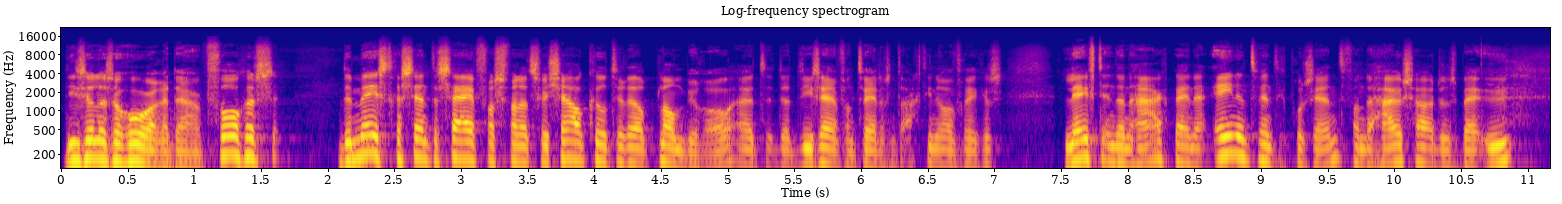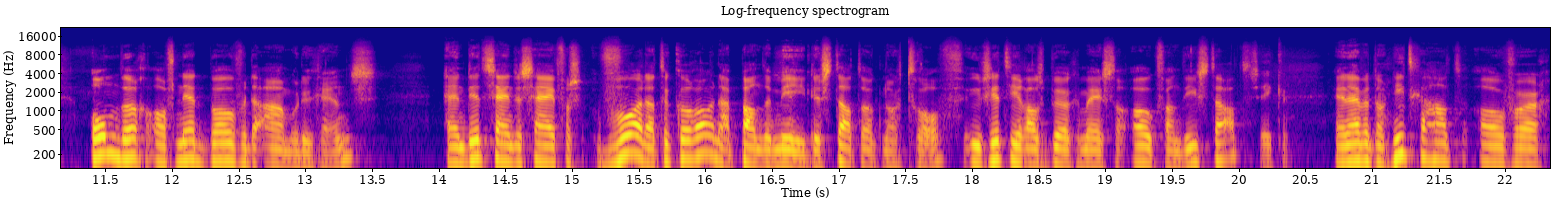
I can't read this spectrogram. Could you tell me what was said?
die zullen ze horen daar. Volgens de meest recente cijfers van het Sociaal Cultureel Planbureau, uit, dat- die zijn van 2018 overigens, leeft in Den Haag bijna 21% van de huishoudens bij u onder of net boven de armoedegrens. En dit zijn de cijfers voordat de coronapandemie de stad ook nog trof. U zit hier als burgemeester ook van die stad. Zeker. En we hebben het nog niet gehad over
